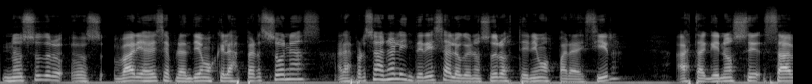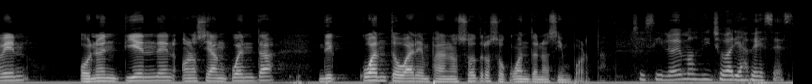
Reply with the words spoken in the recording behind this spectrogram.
nosotros varias veces planteamos que las personas, a las personas no les interesa lo que nosotros tenemos para decir hasta que no se saben o no entienden o no se dan cuenta de cuánto valen para nosotros o cuánto nos importa. Sí, sí, lo hemos dicho varias veces.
